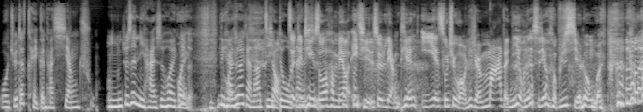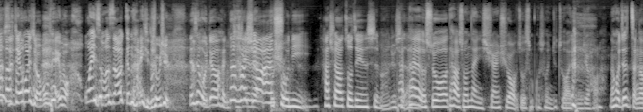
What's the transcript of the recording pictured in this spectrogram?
我觉得可以跟他相处，嗯，就是你还是会，会，你还是会感到嫉妒。最近听说他们要一起是两天一夜出去玩，我就觉得妈的，你有那个时间为什么不去写论文？你有那个时间为什么不陪我？为什么是要跟他一起出去？但是我就很那他需要安抚你，他需要做这件事吗？就是他，他有说，他有说，那你需然需要我做什么？我说你就坐在这边就好了。然后我就整个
